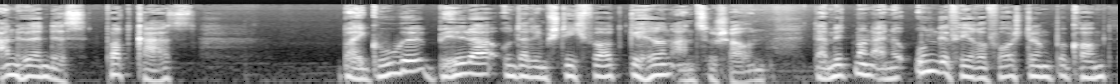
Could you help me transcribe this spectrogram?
Anhören des Podcasts bei Google Bilder unter dem Stichwort Gehirn anzuschauen, damit man eine ungefähre Vorstellung bekommt,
